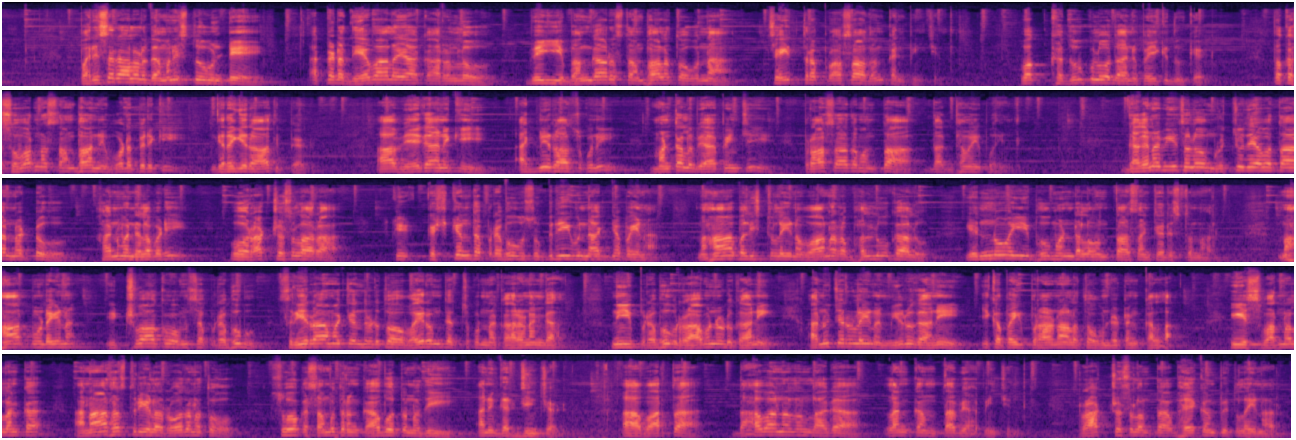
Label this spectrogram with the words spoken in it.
పరిసరాలను గమనిస్తూ ఉంటే అక్కడ దేవాలయాకారంలో వెయ్యి బంగారు స్తంభాలతో ఉన్న చైత్ర ప్రాసాదం కనిపించింది. ఒక్క దూకులో దానిపైకి దూకాడు. ఒక సువర్ణ స్తంభాన్ని ఊడపెరికి గిరగిరా తిప్పాడు. ఆ వేగానికి అగ్ని రాచుకుని మంటలు వ్యాపించి ప్రాసాదమంతా దగ్ధమైపోయింది. గగనవీధిలో మృత్యుదేవత అన్నట్టు హనుమ నిలబడి ఓ రాక్షసులారా కి- కిష్కింధ ప్రభువు సుగ్రీవుని ఆజ్ఞపైన మహాబలిష్ఠులైన వానర భల్లూకాలు ఎన్నో ఈ భూమండలం అంతా సంచరిస్తున్నారు. మహాత్ముడైన ఇక్ష్వాకు వంశ ప్రభువు శ్రీరామచంద్రుడితో వైరం తెచ్చుకున్న కారణంగా నీ ప్రభువు రావణుడు కానీ అనుచరులైన మీరు కానీ ఇకపై ప్రాణాలతో ఉండటం కల్లా. ఈ స్వర్ణలంక అనాథ స్త్రీల రోదనతో శోక సముద్రం కాబోతున్నది అని గర్జించాడు. ఆ వార్త దావానలంలాగా లంకంతా వ్యాపించింది. రాక్షసులంతా భయకంపితులైనారు.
